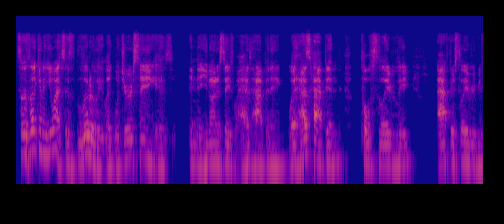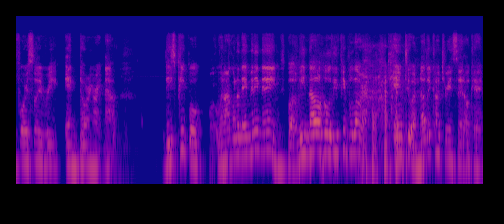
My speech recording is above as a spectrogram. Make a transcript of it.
so it's like in the U.S. It's literally like what you're saying is in the United States. What has happening? What has happened post slavery, after slavery, before slavery, and during right now. These people, we're not going to name any names, but we know who these people are. came to another country and said, "Okay,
